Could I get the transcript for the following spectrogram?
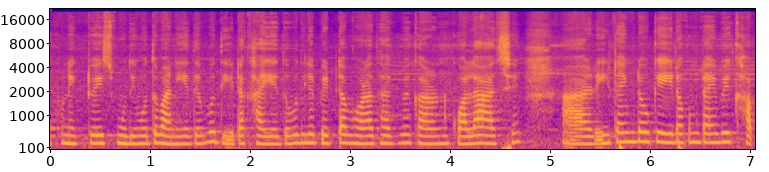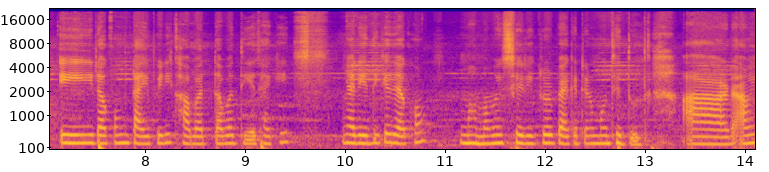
এখন একটু এই স্মুদি মতো বানিয়ে দেবো, দিয়ে এটা খাইয়ে দেবো। দিলে পেটটা ভরা থাকবে, কারণ কলা আছে। আর এই টাইমটা ওকে এইরকম টাইপের খা, এইরকম টাইপেরই খাবার দাবার দিয়ে থাকি। আর এদিকে দেখো মামামের সেরিগ্রোর প্যাকেটের মধ্যে দুধ। আর আমি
